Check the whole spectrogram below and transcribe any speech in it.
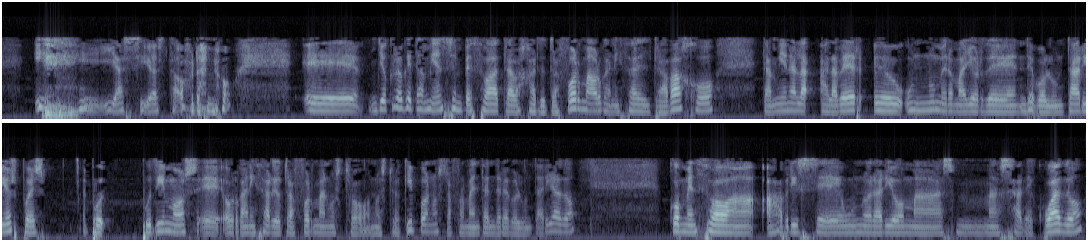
y, así hasta ahora, ¿no? Eh, yo creo que también se empezó a trabajar de otra forma, a organizar el trabajo. También al, haber eh, un número mayor de, voluntarios, pues pudimos eh, organizar de otra forma nuestro, nuestro equipo, nuestra forma de entender el voluntariado. Comenzó a, abrirse un horario más, más adecuado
